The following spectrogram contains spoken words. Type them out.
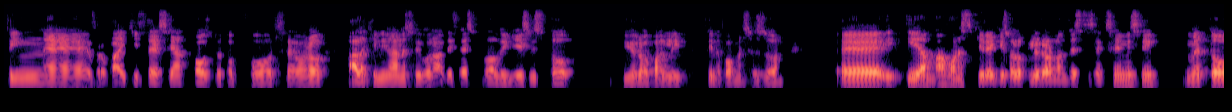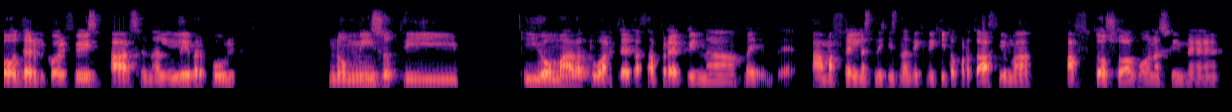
την ε, ευρωπαϊκή θέση, όχι το top 4 θεωρώ, αλλά κυνηγάνε σίγουρα τη θέση που θα οδηγήσει στο Europa League την επόμενη σεζόν. Ε, οι αγώνες της Κυριακής ολοκληρώνονται στις 6.30 με το Derby κορυφής Arsenal Liverpool νομίζω ότι η ομάδα του Αρτέτα θα πρέπει να, ε, ε, άμα θέλει να συνεχίσει να διεκδικεί το πρωτάθλημα, αυτός ο αγώνας είναι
